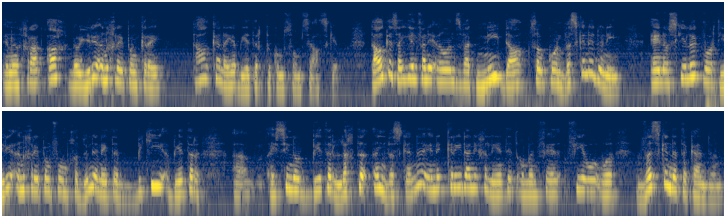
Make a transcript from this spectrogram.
en in graad 8 nou hierdie ingryping kry, dalk kan hy 'n beter toekoms vir homself skep. Dalk is hy een van die ouens wat nie dalk sou kon wiskunde doen nie en nou skielik word hierdie ingryping vir hom gedoen en hy het 'n bietjie 'n beter uh, hy sien nou beter ligte in wiskunde en hy kry dan die geleentheid om in VWO wiskunde te kan doen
